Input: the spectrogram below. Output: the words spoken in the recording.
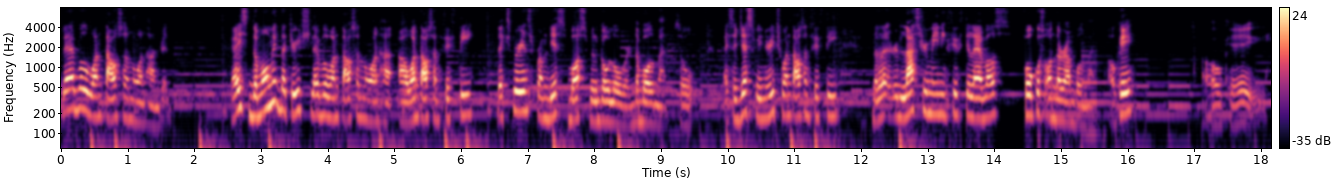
level 1100. Guys, the moment that you reach level 1000, uh, 1050, the experience from this boss will go lower, the Ballman. So, I suggest when you reach 1050, the last remaining 50 levels, focus on the Rumbleman. Okay? Okay.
